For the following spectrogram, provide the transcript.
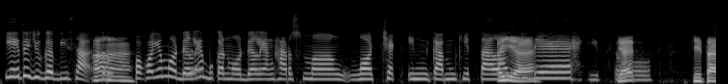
Ya itu juga bisa. Ter- ah. Pokoknya modalnya bukan modal yang harus mengocek income kita lagi Iya. deh, gitu. Ya, Kita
